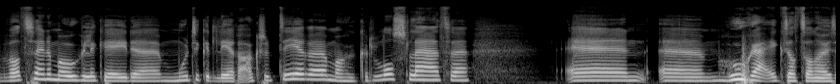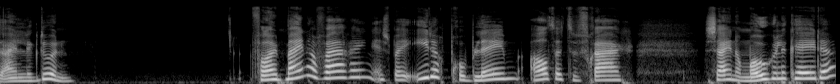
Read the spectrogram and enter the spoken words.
wat zijn de mogelijkheden? Moet ik het leren accepteren? Mag ik het loslaten? En um, hoe ga ik dat dan uiteindelijk doen? Vanuit mijn ervaring is bij ieder probleem altijd de vraag: zijn er mogelijkheden?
